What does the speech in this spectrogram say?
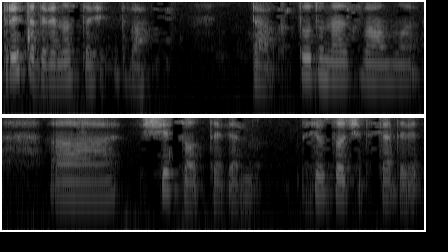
392. Так, тут у нас з вами е, 690 769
